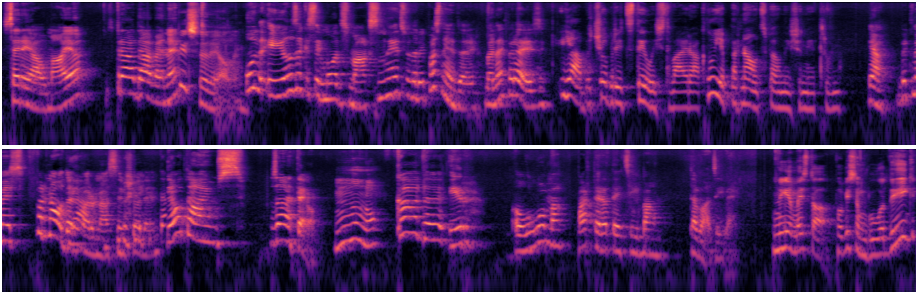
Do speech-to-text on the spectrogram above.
seriāla mājā. Strādā vai ne? Arī seriāli. Un Ilze, kas ir modes mākslinieca un arī pasniedzēja, vai ne? Pareizi. Jā, bet šobrīd stilisti vairāk, nu, ja par naudas pelnīšanu iet runa. Jā, bet mēs par naudu parunāsim šodien. Jautājums Zana tev. Nu, nu. Kāda ir loma partnerattiecībām tavā dzīvē? Nu, ja mēs tā pavisam godīgi,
